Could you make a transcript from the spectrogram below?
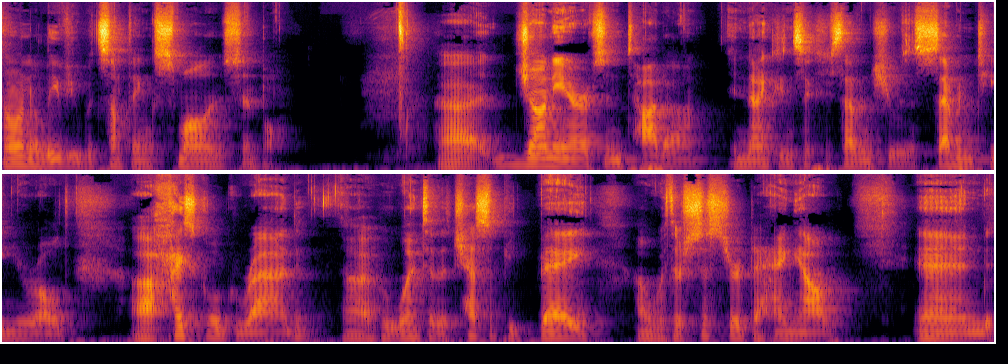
I want to leave you with something small and simple. Uh, Joni Eareckson Tada, in 1967, she was a 17 year old uh, high school grad uh, who went to the Chesapeake Bay uh, with her sister to hang out and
